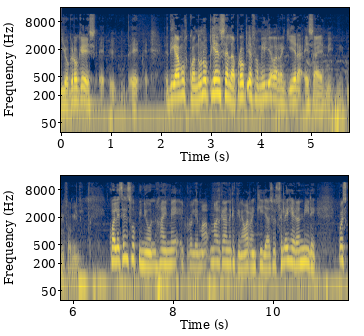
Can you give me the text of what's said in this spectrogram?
y yo creo que es, eh, eh, eh, digamos, cuando uno piensa en la propia familia barranquillera, esa es mi, mi- mi familia. ¿Cuál es, en su opinión, Jaime, el problema más grande que tiene Barranquilla? Si usted le dijeran, mire, pues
